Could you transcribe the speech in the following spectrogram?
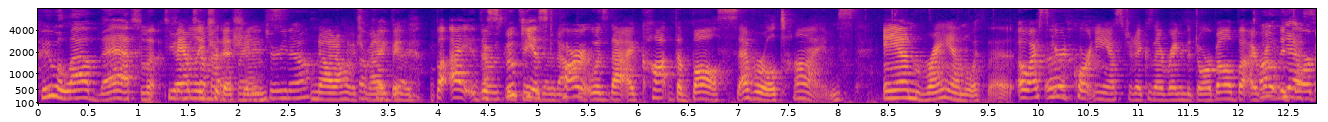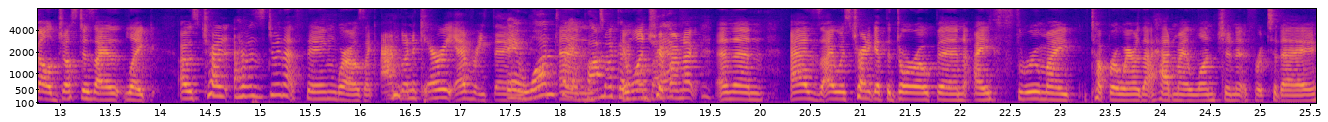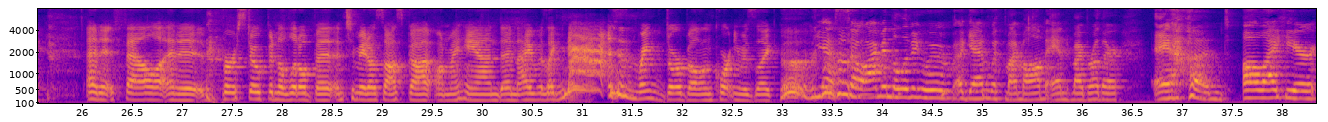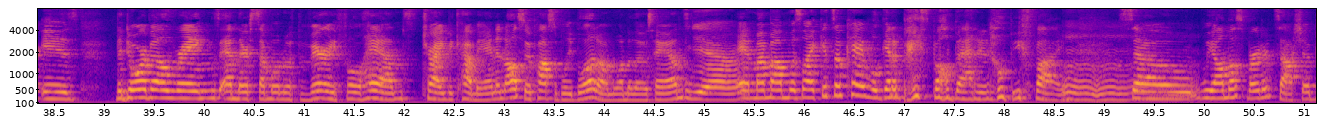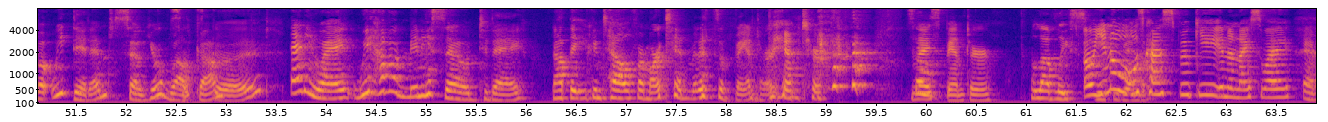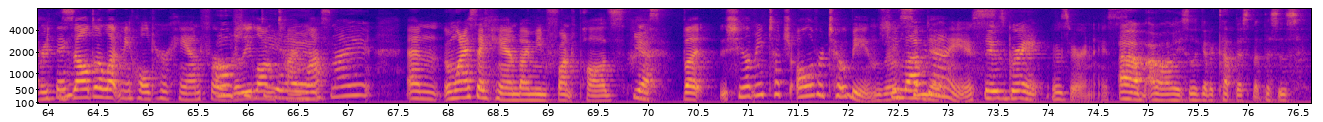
who allowed that? Do you have a family traditions. injury now? No, I don't have a traumatic Okay. But I, the was gonna take you to spookiest part was that I caught the ball several times and ran with it. Oh, I scared Ugh. Courtney yesterday because I rang the doorbell, but I rang Oh, the yes. doorbell just as I like. I was trying. I was doing that thing where I was like, "I'm going to carry everything." In one trip, and I'm not gonna In one trip, back. I'm not. And then, as I was trying to get the door open, I threw my Tupperware that had my lunch in it for today and it fell and it burst open a little bit and tomato sauce got on my hand and I was like nah and rang the doorbell and Courtney was like yes, so I'm in the living room again with my mom and my brother, and all I hear is the doorbell rings, and there's someone with very full hands trying to come in, and also possibly blood on one of those hands. yeah And my mom was like, "It's okay, we'll get a baseball bat and it'll be fine." Mm. So we almost murdered Sasha, but we didn't. So you're welcome. good Anyway, we have a mini-sode today. Not that you can tell from our ten minutes of banter. banter nice banter Lovely. oh you know what was kind of spooky in a nice way everything? Zelda let me hold her hand for Oh, a really long time last night and, and when I say hand I mean front paws yes, but she let me touch all of her toe beans it she was loved so it. nice It was great. it was very nice Um, I'm obviously gonna cut this, but this is.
